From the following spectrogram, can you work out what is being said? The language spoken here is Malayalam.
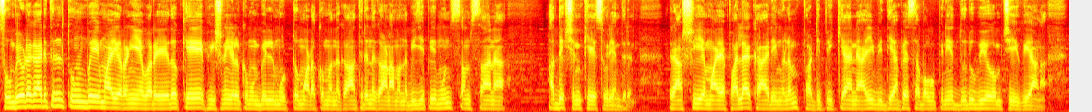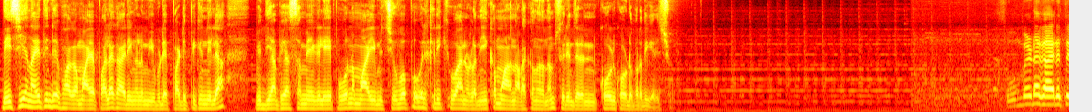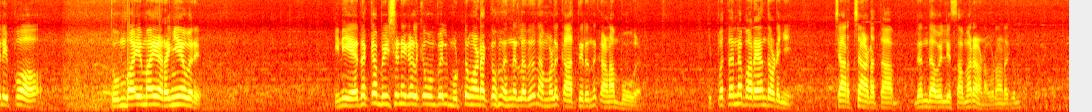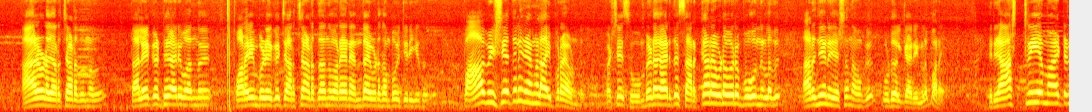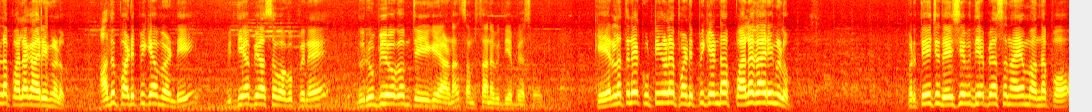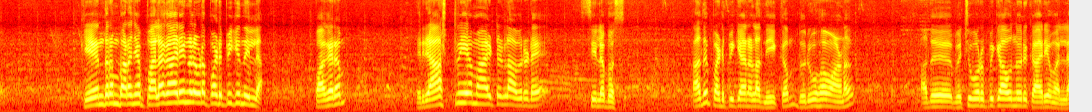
സൂംബയുടെ കാര്യത്തിൽ തൂമ്പയുമായി ഇറങ്ങിയവർ ഏതൊക്കെ ഭീഷണികൾക്ക് മുമ്പിൽ മുട്ടുമടക്കുമെന്ന് കാത്തിരുന്ന് കാണാമെന്ന് ബി ജെ പി മുൻ സംസ്ഥാന അധ്യക്ഷൻ കെ സുരേന്ദ്രൻ. രാഷ്ട്രീയമായ പല കാര്യങ്ങളും പഠിപ്പിക്കാനായി വിദ്യാഭ്യാസ വകുപ്പിനെ ദുരുപയോഗം ചെയ്യുകയാണ്. ദേശീയ നയത്തിന്റെ ഭാഗമായ പല കാര്യങ്ങളും ഇവിടെ പഠിപ്പിക്കുന്നില്ല. വിദ്യാഭ്യാസ മേഖലയെ പൂർണമായും ചുവപ്പുവൽക്കരിക്കുവാനുള്ള നീക്കമാണ് നടക്കുന്നതെന്നും സുരേന്ദ്രൻ കോഴിക്കോട് പ്രതികരിച്ചു. തുമ്പയുടെ കാര്യത്തിൽ ഇപ്പോൾ തുമ്പായുമായി ഇറങ്ങിയവർ ഇനി ഏതൊക്കെ ഭീഷണികൾക്ക് മുമ്പിൽ മുട്ടുമടക്കും എന്നുള്ളത് നമ്മൾ കാത്തിരുന്ന് കാണാൻ പോവുകയാണ്. ഇപ്പം തന്നെ പറയാൻ തുടങ്ങി. ചർച്ച നടത്താം. ഇതെന്താ വലിയ സമരമാണ് ഇവിടെ നടക്കുന്നത്? ആരോടെ ചർച്ച നടത്തുന്നത്? തലേക്കെട്ടുകാർ വന്ന് പറയുമ്പോഴേക്ക് ചർച്ച നടത്താമെന്ന് പറയാൻ എന്താ ഇവിടെ സംഭവിച്ചിരിക്കുന്നത്? അപ്പോൾ ആ വിഷയത്തിൽ ഞങ്ങൾ അഭിപ്രായമുണ്ട്. പക്ഷേ സോമ്പയുടെ കാര്യത്തിൽ സർക്കാർ എവിടെ വരെ പോകുന്നുള്ളത് അറിഞ്ഞതിന് ശേഷം നമുക്ക് കൂടുതൽ കാര്യങ്ങൾ പറയാം. രാഷ്ട്രീയമായിട്ടുള്ള പല കാര്യങ്ങളും അത് പഠിപ്പിക്കാൻ വേണ്ടി വിദ്യാഭ്യാസ വകുപ്പിനെ ദുരുപയോഗം ചെയ്യുകയാണ് സംസ്ഥാന വിദ്യാഭ്യാസ വകുപ്പ്. കേരളത്തിലെ കുട്ടികളെ പഠിപ്പിക്കേണ്ട പല കാര്യങ്ങളും. പ്രത്യേകിച്ച് ദേശീയ വിദ്യാഭ്യാസ നയം വന്നപ്പോൾ കേന്ദ്രം പറഞ്ഞ പല കാര്യങ്ങളും ഇവിടെ പഠിപ്പിക്കുന്നില്ല. പകരം രാഷ്ട്രീയമായിട്ടുള്ള അവരുടെ സിലബസ് അത് പഠിപ്പിക്കാനുള്ള നീക്കം ദുരൂഹമാണ്. അത് വെച്ചു പൊറപ്പിക്കാവുന്ന ഒരു കാര്യമല്ല.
